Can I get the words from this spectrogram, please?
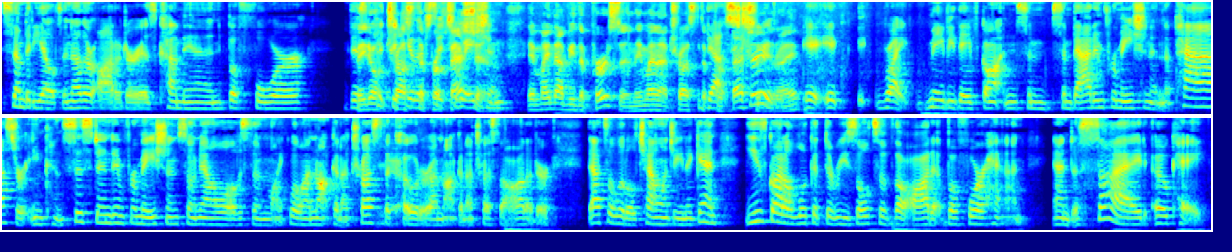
somebody else, another auditor, has come in before They don't trust the profession. situation. It might not be the person. They might not trust the That's profession, true, right? It, it, right. Maybe they've gotten some some bad information in the past or inconsistent information. So now all of a sudden, like, well, I'm not going to trust the coder. I'm not going to trust the auditor. That's a little challenging. Again, you've got to look at the results of the audit beforehand and decide, okay,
